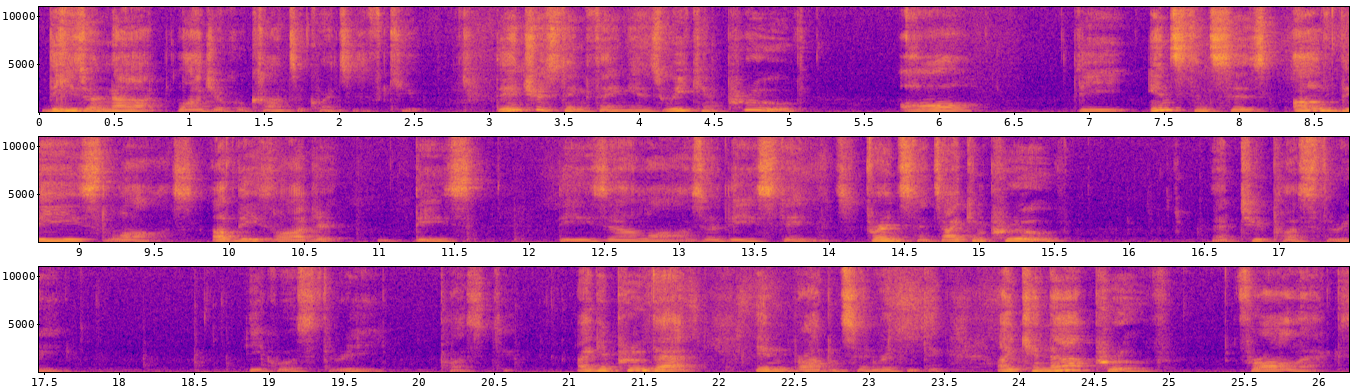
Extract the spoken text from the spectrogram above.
these are not logical consequences of Q. The interesting thing is we can prove all the instances of these laws, of these logic, these, these uh, laws or these statements. For instance, I can prove that 2 plus 3 equals 3 plus 2. I can prove that in Robinson arithmetic. I cannot prove for all x,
